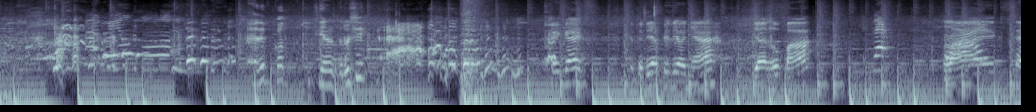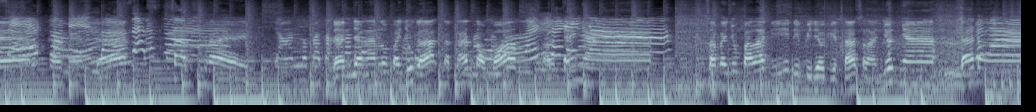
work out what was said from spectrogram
Ini kok sial terus sih? Oke guys, itu dia videonya. Jangan lupa like, share, komen, dan subscribe. Lupa tekan Dan jangan lupa juga tekan tombol loncengnya. Sampai jumpa lagi di video kita selanjutnya. Dadah.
